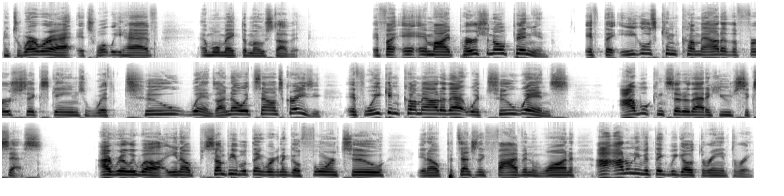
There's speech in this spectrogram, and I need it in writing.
It's where we're at. It's what we have, and we'll make the most of it. If I, in my personal opinion, if the Eagles can come out of the first six games with two wins, I know it sounds crazy. If we can come out of that with two wins, I will consider that a huge success. I really will. You know, some people think we're going to go four and two. You know, potentially five and one. I, I don't even think we go three and three.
